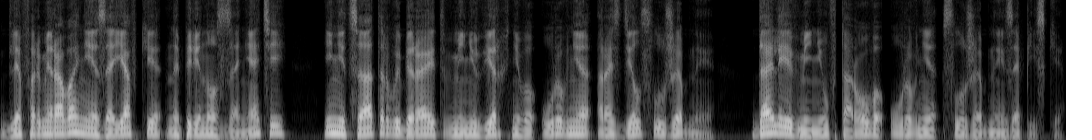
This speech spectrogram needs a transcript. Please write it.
Для формирования заявки на перенос занятий инициатор выбирает в меню верхнего уровня раздел «Служебные», далее в меню второго уровня «Служебные записки».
